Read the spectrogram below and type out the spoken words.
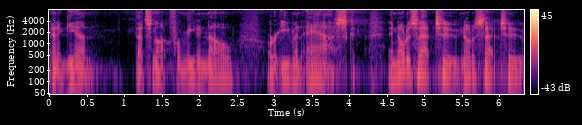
And again, that's not for me to know or even ask. And notice that too. Notice that too.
